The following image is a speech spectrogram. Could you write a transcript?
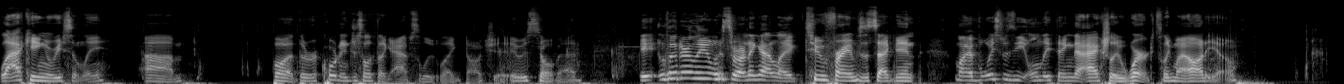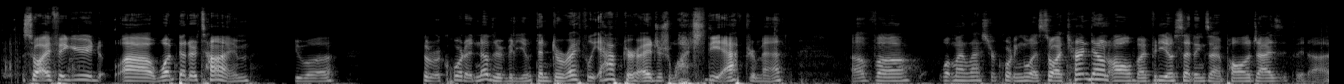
lacking recently. Um, but the recording just looked like absolute like dog shit. It was so bad. It literally was running at like two frames a second. My voice was the only thing that actually worked, like my audio. So I figured, uh, what better time to uh to record another video than directly after I just watched the aftermath of uh what my last recording was. So I turned down all of my video settings. I apologize if it uh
